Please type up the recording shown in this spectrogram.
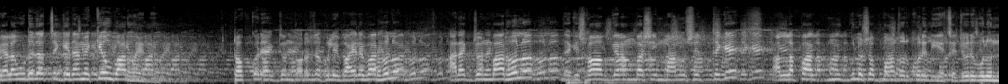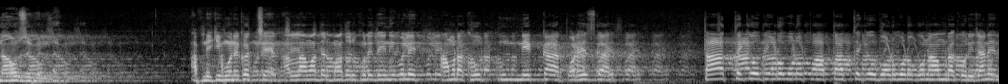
বেলা উঠে যাচ্ছে গ্রামে কেউ বার হয় না। টপ করে একজন দরজা খুলে বাইরে বার হলো আর একজন বার হলো, দেখি সব গ্রামবাসী মানুষের থেকে আল্লাহ পাক মুখগুলো সব বাঁদর করে দিয়েছে। জোরে বলুন, নাউজুবিল্লাহ। আপনি কি মনে করছেন, আল্লাহ আমাদের বাঁদর করে দেয়নি বলে আমরা খুব নেককার, পরহেজগার? তার থেকেও বড় বড় পাপ, তার থেকেও বড় বড় গুনাহ আমরা করি, জানেন?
